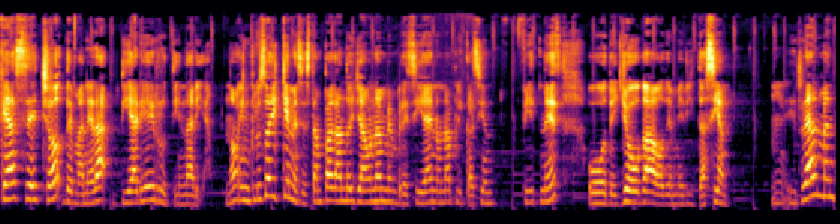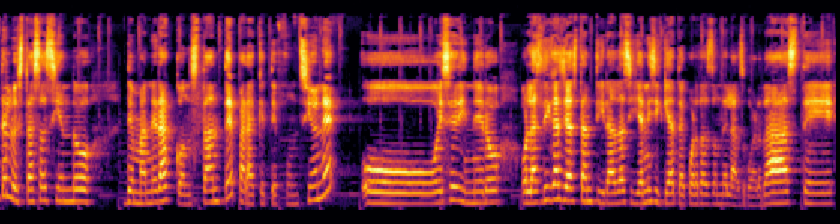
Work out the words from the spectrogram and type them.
¿qué has hecho de manera diaria y rutinaria? ¿no? Incluso hay quienes están pagando ya una membresía en una aplicación fitness o de yoga o de meditación. Y realmente lo estás haciendo de manera constante para que te funcione o ese dinero o las ligas ya están tiradas y ya ni siquiera te acuerdas dónde las guardaste,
